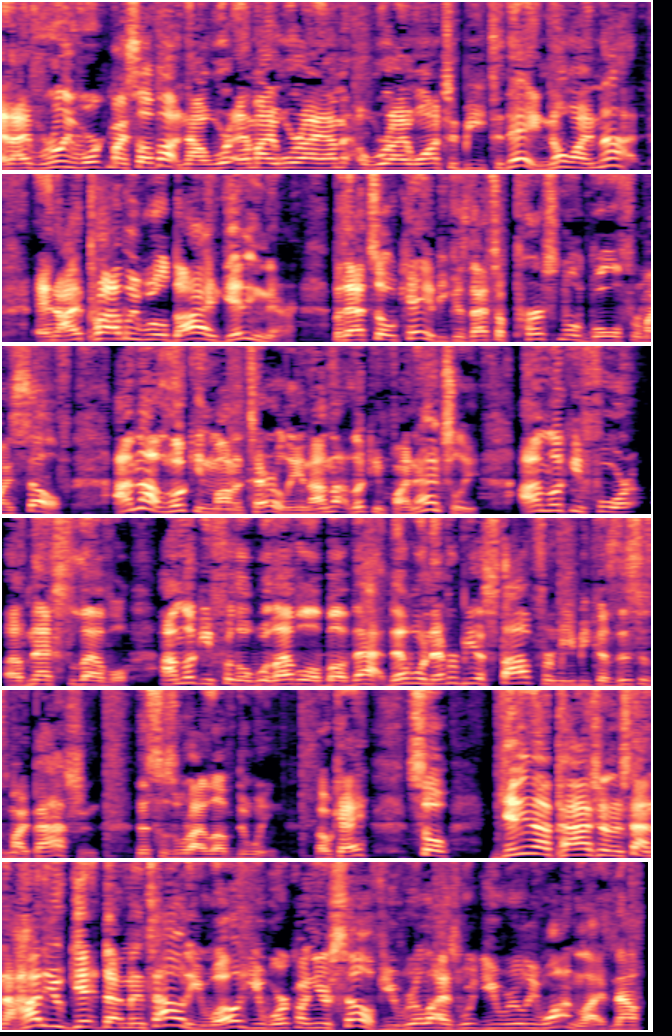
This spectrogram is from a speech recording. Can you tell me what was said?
and I've really worked myself out. Now, where am I where I am where I want to be today? No, I'm not. And I probably will die getting there. But that's okay because that's a personal goal for myself. I'm not looking monetarily and I'm not looking financially. I'm looking for a next level. I'm looking for the level above that. There will never be a stop for me because this is my passion. This is what I love doing. Okay? So getting that passion, understand. Now, how do you get that mentality? Well, you work on yourself. You realize what you really want in life. Now,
